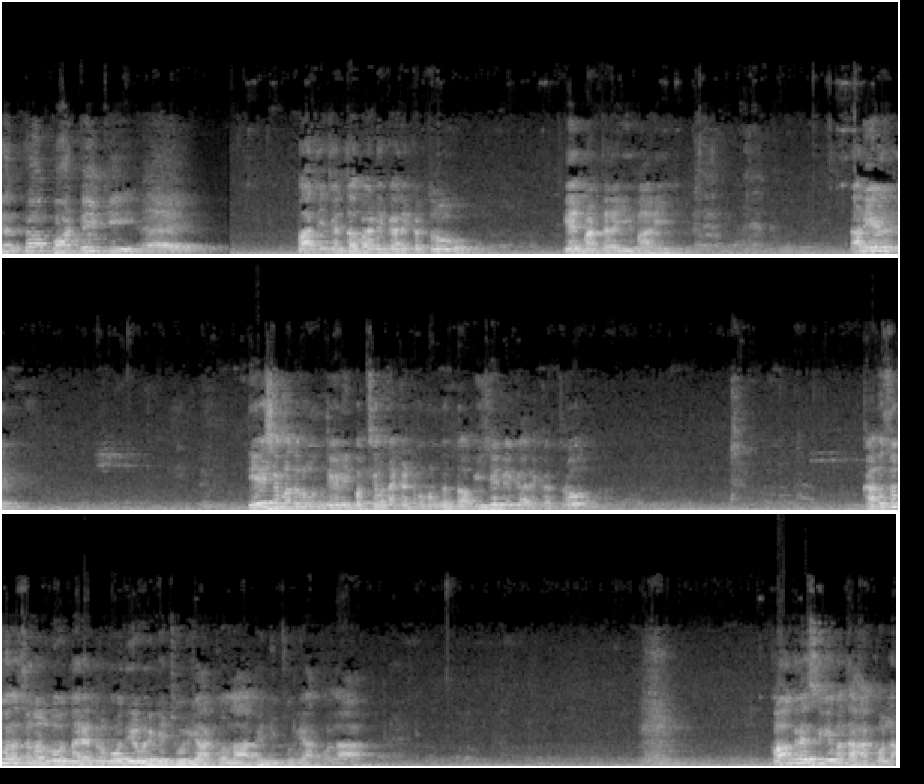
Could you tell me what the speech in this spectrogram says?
ಜನತಾ ಪಾರ್ಟಿ ಕಿ ಭಾರತೀಯ ಜನತಾ ಪಾರ್ಟಿ ಕಾರ್ಯಕರ್ತರು ಏನ್ ಮಾಡ್ತಾರೆ ಈ ಬಾರಿ? ನಾನು ಹೇಳಿದೆ. ದೇಶ ಮೊದಲು ಅಂತೇಳಿ ಪಕ್ಷವನ್ನ ಕಟ್ಕೊಂಡು ಬಂದಂತ ಬಿಜೆಪಿ ಕಾರ್ಯಕರ್ತರು, ಕನಸು ಮನಸ್ಸಿನಲ್ಲೂ ನರೇಂದ್ರ ಮೋದಿ ಅವರಿಗೆ ಚೂರಿ ಹಾಕೋಲ್ಲ, ಬೆನ್ನಿ ಚೂರಿ ಹಾಕೋಲ್ಲ. ಕಾಂಗ್ರೆಸ್ಗೆ ಮತ ಹಾಕೋಲ್ಲ.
